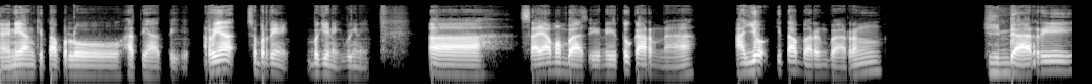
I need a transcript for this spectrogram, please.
Nah ini yang kita perlu hati-hati. Artinya seperti ini, begini, begini. Uh, saya membahas ini itu karena ayo kita bareng-bareng hindari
